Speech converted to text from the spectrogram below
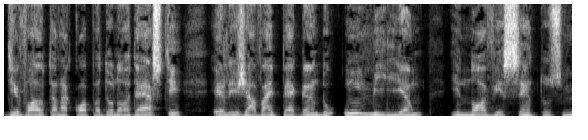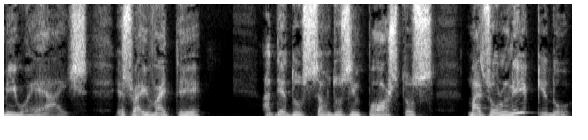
de volta na Copa do Nordeste, ele já vai pegando um milhão e novecentos mil reais. Isso aí vai ter a dedução dos impostos, mas o líquido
